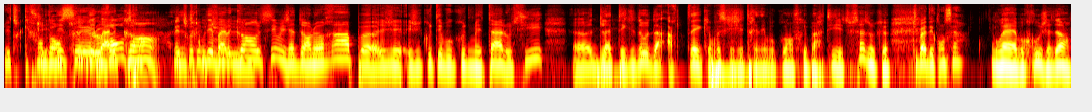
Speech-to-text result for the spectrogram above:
Les trucs qui font les danser trucs des le ventre. Balkans, les les trucs trucs des tu- Balkans aussi, mais j'adore le rap. euh, J'écoutais beaucoup de métal aussi, euh, de la techno, de la hard tech, parce que j'ai traîné beaucoup en free party et tout ça. Donc, euh, Tu vas à des concerts? ouais, beaucoup, j'adore.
